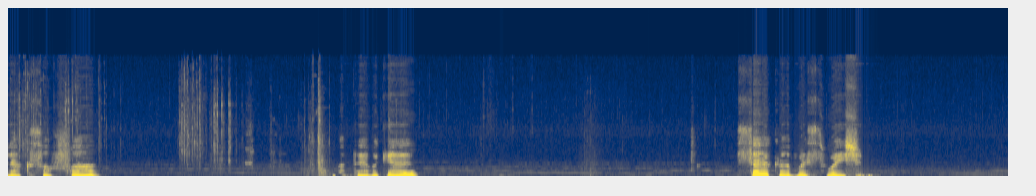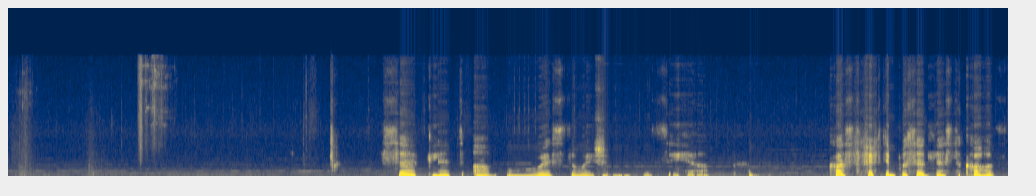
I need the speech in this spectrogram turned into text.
Luck so far. But there we go. Circle of Restoration. Circlet of Restoration. Let's see here. Cost 15% less the cost,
